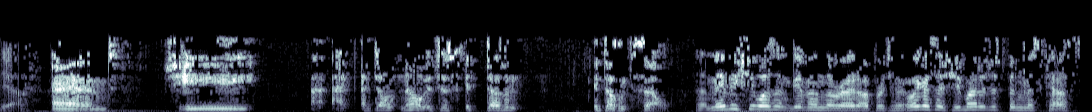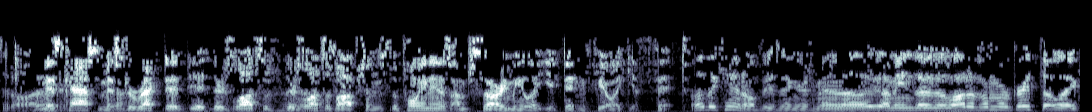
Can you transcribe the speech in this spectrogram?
yeah, and she I, I don't know it just it doesn't it doesn't sell Uh, maybe she wasn't given the right opportunity. Like I said, she might have just been miscast at all. Don't know. miscast misdirected it, there's lots of there's lots of options the point is i'm sorry Milla you didn't feel like you fit Well, they can't all be singers, man. Uh, I mean, a lot of them are great though. Like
